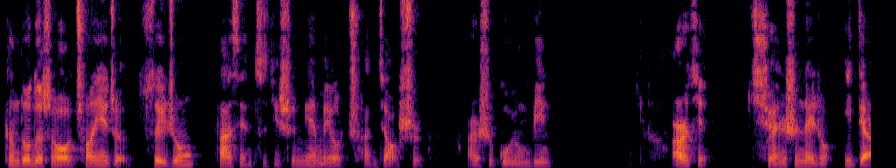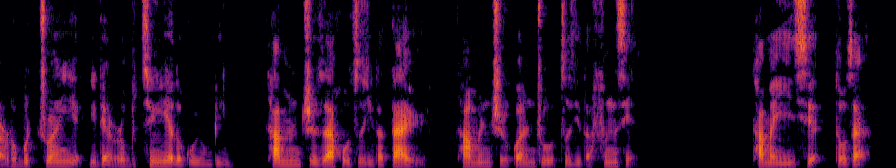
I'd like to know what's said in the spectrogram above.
更多的时候，创业者最终发现自己身边没有传教士，而是雇佣兵，而且全是那种一点都不专业、一点都不敬业的雇佣兵。他们只在乎自己的待遇，他们只关注自己的风险，他们一切都在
